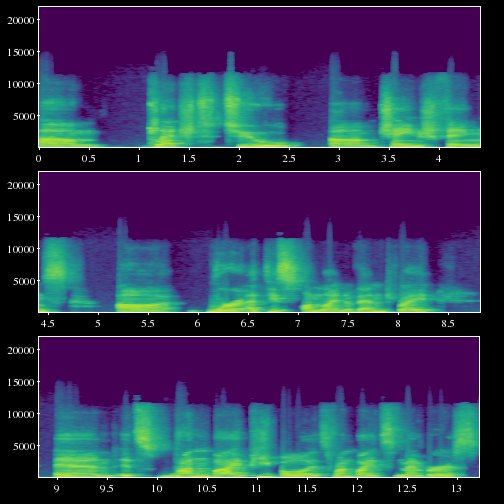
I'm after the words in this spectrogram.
um, pledged to um, change things uh, were at this online event, right? And it's run by people, it's run by its members.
